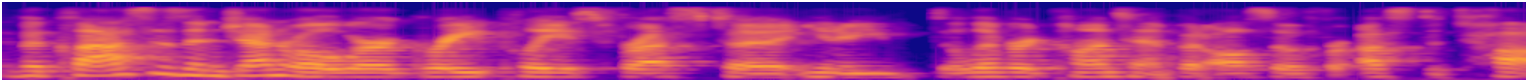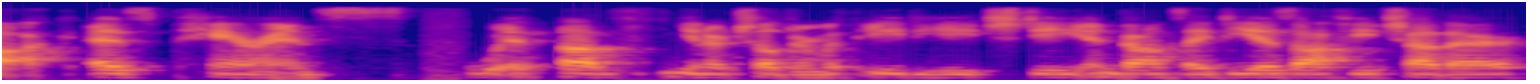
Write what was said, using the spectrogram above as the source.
The classes in general were a great place for us to, you know, you delivered content but also for us to talk as parents with of, you know, children with ADHD and bounce ideas off each other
